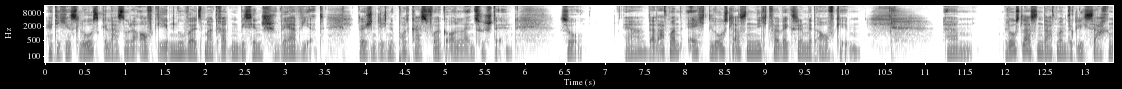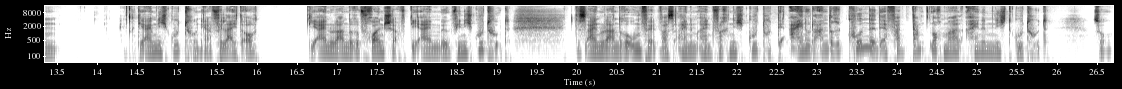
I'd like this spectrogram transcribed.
hätte ich es losgelassen oder aufgegeben, nur weil es mal gerade ein bisschen schwer wird, wöchentlich eine Podcast-Folge online zu stellen. So, ja, da darf man echt loslassen, nicht verwechseln mit aufgeben. Ähm, loslassen darf man wirklich Sachen, die einem nicht gut tun, ja, vielleicht auch die ein oder andere Freundschaft, die einem irgendwie nicht gut tut. Das ein oder andere Umfeld, was einem einfach nicht gut tut. Der ein oder andere Kunde, der verdammt nochmal einem nicht gut tut. So,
